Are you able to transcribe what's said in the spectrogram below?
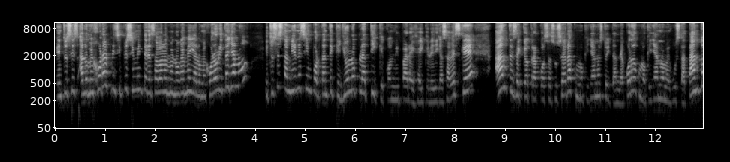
Entonces, a lo mejor al principio sí me interesaba la monogamia y a lo mejor ahorita ya no. Entonces también es importante que yo lo platique con mi pareja y que le diga, ¿sabes qué? Antes de que otra cosa suceda, como que ya no estoy tan de acuerdo, como que ya no me gusta tanto,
